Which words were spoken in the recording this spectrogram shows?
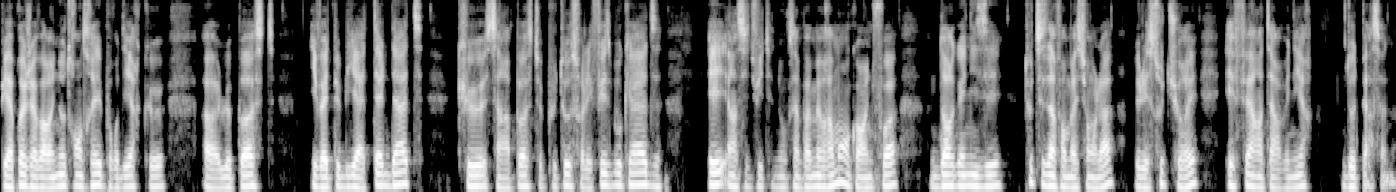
Puis après, je vais avoir une autre entrée pour dire que euh, le post, il va être publié à telle date, que c'est un post plutôt sur les Facebook Ads, et ainsi de suite. Donc ça me permet vraiment, encore une fois, d'organiser toutes ces informations-là, de les structurer et faire intervenir d'autres personnes.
